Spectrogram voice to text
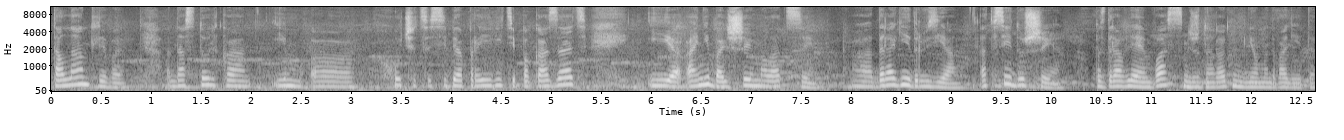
талантливы, настолько им э, хочется себя проявить и показать, и они большие молодцы. Э, дорогие друзья, от всей души Поздравляем вас с Международным днем инвалида.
